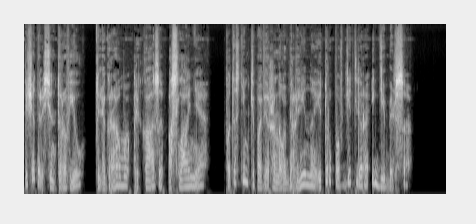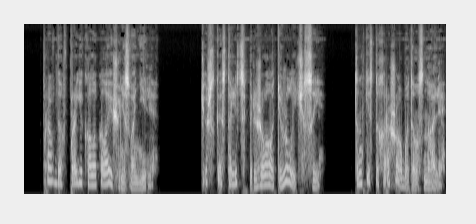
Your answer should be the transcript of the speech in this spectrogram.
печатались интервью, телеграммы, приказы, послания фотоснимки поверженного Берлина и трупов Гитлера и Геббельса. Правда, в Праге колокола еще не звонили. Чешская столица переживала тяжелые часы. Танкисты хорошо об этом знали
